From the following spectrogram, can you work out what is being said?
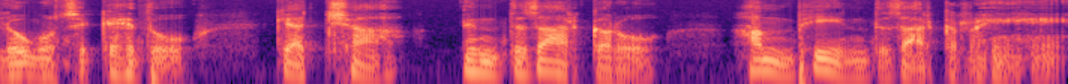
लोगों से कह दो कि अच्छा इंतज़ार करो, हम भी इंतज़ार कर रहे हैं।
